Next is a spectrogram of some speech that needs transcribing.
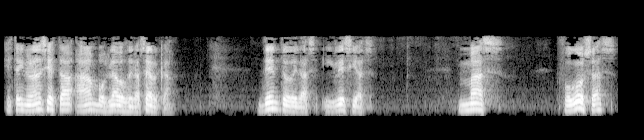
esta ignorancia está a ambos lados de la cerca. Dentro de las iglesias más fogosas,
